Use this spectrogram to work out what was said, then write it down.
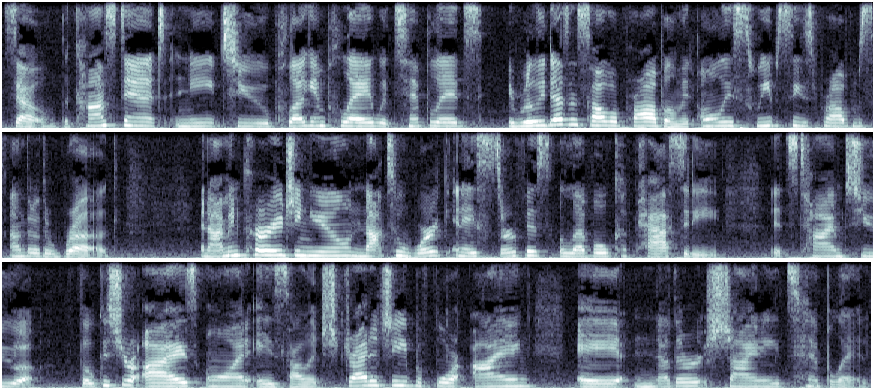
So, the constant need to plug and play with templates, it really doesn't solve a problem. It only sweeps these problems under the rug. And I'm encouraging you not to work in a surface level capacity. It's time to focus your eyes on a solid strategy before eyeing a, another shiny template.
